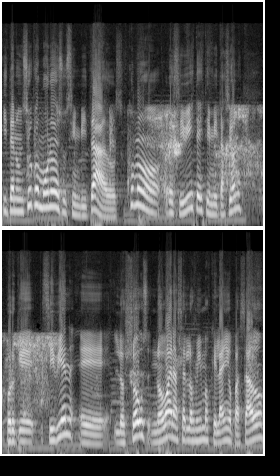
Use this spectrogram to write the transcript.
y te anunció como uno de sus invitados. ¿Cómo recibiste esta invitación? Porque si bien eh, los shows no van a ser los mismos que el año pasado,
